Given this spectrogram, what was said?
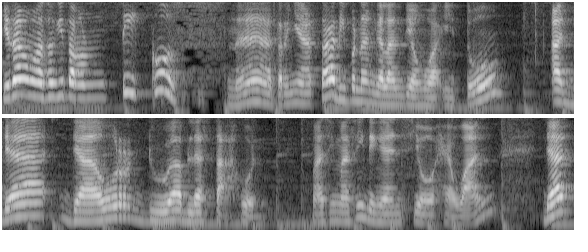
kita memasuki tahun tikus. Nah, ternyata di penanggalan Tionghoa itu ada daur 12 tahun. Masing-masing dengan sio hewan dan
